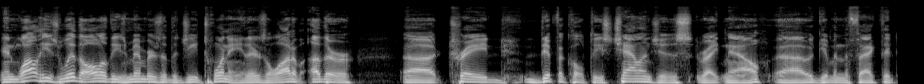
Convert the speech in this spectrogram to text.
And while he's with all of these members of the G20, there's a lot of other uh, trade difficulties, challenges right now, uh, given the fact that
